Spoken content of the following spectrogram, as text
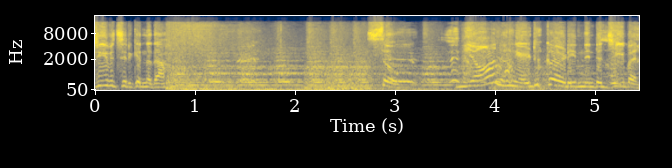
ജീവിച്ചിരിക്കുന്നതാ. സോ ഞാൻ അങ്ങ് എടുക്കാടി നിന്റെ ജീവൻ.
